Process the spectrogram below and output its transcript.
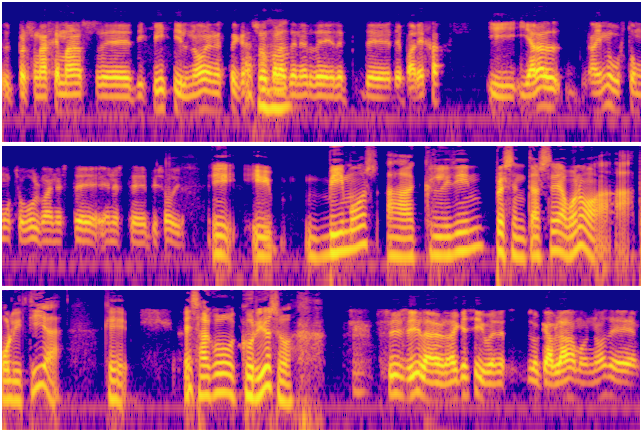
el personaje más eh, difícil, ¿no? En este caso para tener de, de- de- de pareja. Y, y ahora a mí me gustó mucho Bulma en este en este episodio. Y, y vimos a Krillin presentarse a, bueno, a, policía, que es algo curioso. Sí, sí, la verdad que sí. Bueno, Lo que hablábamos, ¿no? De,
